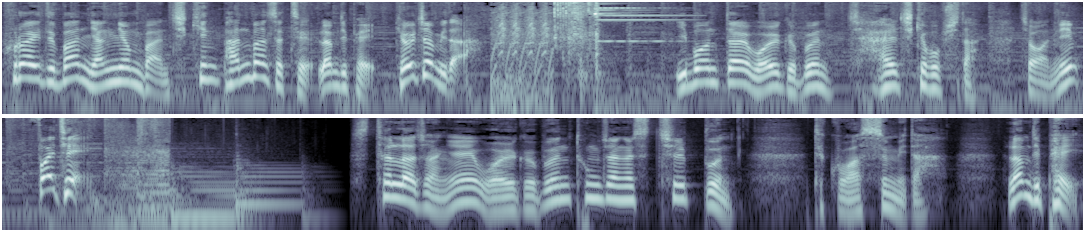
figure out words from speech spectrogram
후라이드 반, 양념 반, 치킨 반반 세트 람디페이 결제합니다. 이번 달 월급은 잘 지켜봅시다. 정원님 파이팅! 스텔라장의 월급은 통장을 스칠 뿐 듣고 왔습니다. 람디페이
